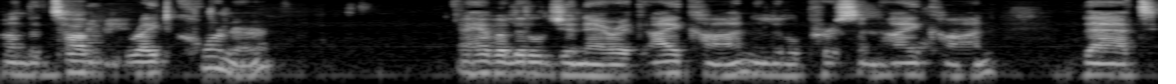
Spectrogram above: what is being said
On the top right corner, I have a little generic icon, a little person icon that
